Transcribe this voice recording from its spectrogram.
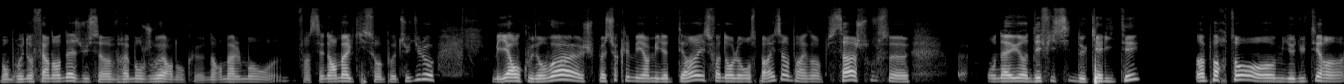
Bon, Bruno Fernandez, lui, c'est un vrai bon joueur, donc euh, normalement, euh, enfin, c'est normal qu'il soit un peu au-dessus du lot. Mais hier, au coup d'envoi, je suis pas sûr que les meilleurs milieux de terrain ils soient dans le 11 parisien, par exemple. Ça, je trouve, on a eu un déficit de qualité important au milieu du terrain.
